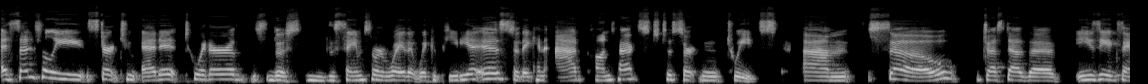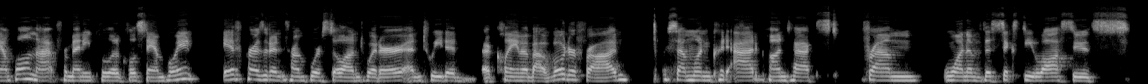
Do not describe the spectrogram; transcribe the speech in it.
essentially start to edit twitter the, the same sort of way that wikipedia is so they can add context to certain tweets. Um, so just as a easy example not from any political standpoint if President Trump were still on Twitter and tweeted a claim about voter fraud, someone could add context from one of the 60 lawsuits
